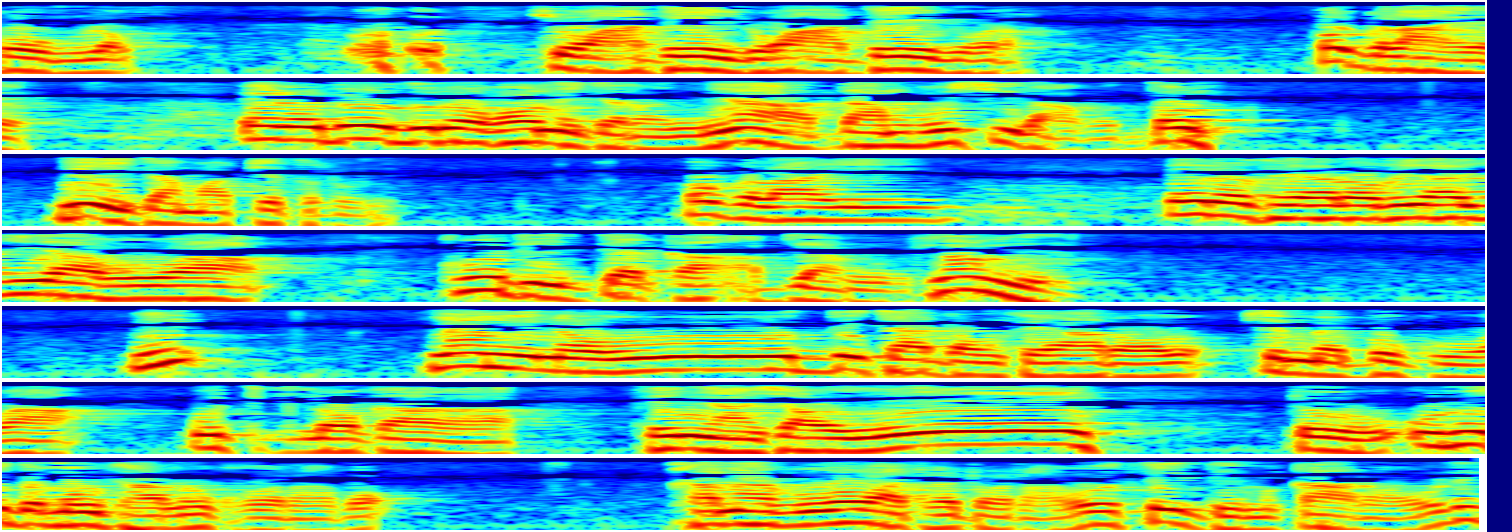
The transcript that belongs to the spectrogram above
ကုန်လို့ရွာသေးရွာသေးပြောတာဟုတ်ကလားဟဲ့အဲ့တော့တို့သူတော်ကောင်းနေကြတော့ညတန်မိုးရှိတာကိုသုံးမေ့ကြမှာဖြစ်တယ်လို့ဟုတ်ကလားအဲ့တော့ဆရာတော်ဘုရားကြီးကဟိုကကုတီတက်ကအပြန်ကိုလှမ်းမြင်ဟင်လှမ်းမြင်တော့ဟိုတိချတောင်ဆရာတော်ဖြစ်မဲ့ပုဂ္ဂိုလ်ကဥတီလောကကပညာလျှောက်ရင်တို့ဥရုသမုဋ္ဌာလို့ခေါ်တာပေါ့ခန္ဓာကိုယ်ကထွက်တော့တာဟိုစိတ်တွေမကတော့လေ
